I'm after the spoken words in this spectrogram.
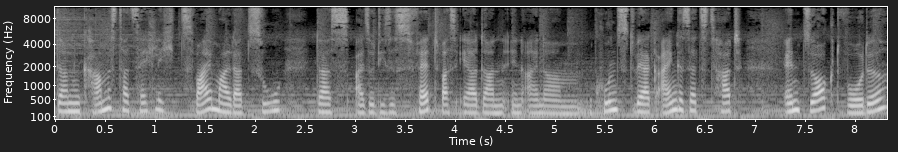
dann kam es tatsächlich zweimal dazu, dass also dieses Fett, was er dann in einem Kunstwerk eingesetzt hat, entsorgt wurde.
